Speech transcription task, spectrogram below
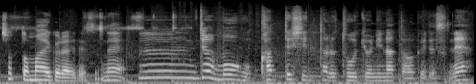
ちょっと前ぐらいですね。うーんじゃあもう買って知ったる東京になったわけですね。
